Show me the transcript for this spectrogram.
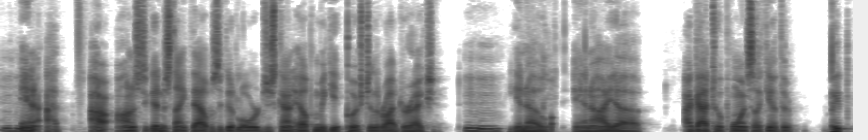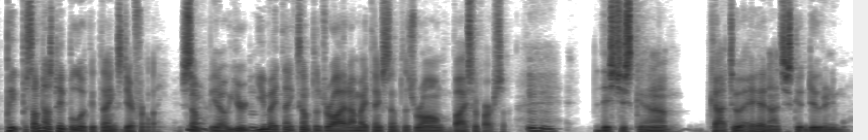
And I, I, honest to goodness, think that was a good Lord just kind of helping me get pushed in the right direction. mm-hmm. You know, and I, uh, I got to a point. It's like you know, the, people, people. Sometimes people look at things differently. Some, Yeah. you know, you're, you may think something's right. I may think something's wrong. Vice versa. Mm-hmm. This just kind of got to a head, and I just couldn't do it anymore.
